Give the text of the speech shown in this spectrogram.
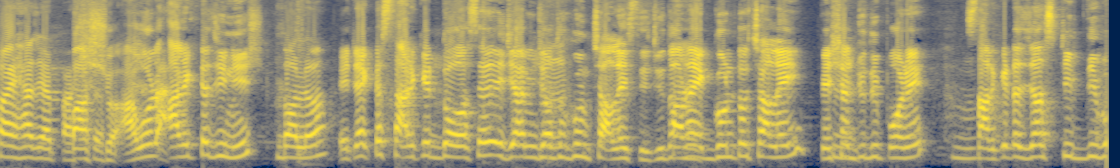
ছয় হাজার পাঁচশো। পাঁচশো। আবার আরেকটা জিনিস বলো। এটা একটা সার্কিট দো আছে এই যে আমি যতক্ষণ চালাইছি যদি আর এক ঘণ্টা চালাই প্রেশার যদি পরে সার্কিটটা জাস্ট টিপ দিব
